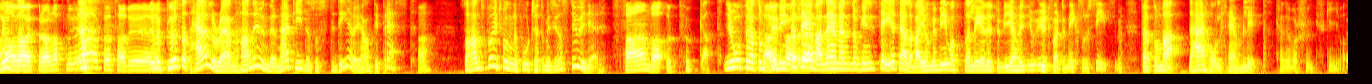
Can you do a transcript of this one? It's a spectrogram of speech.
Plus ja, vi har att, ett bröllop nu då, så tar du... ja, men plus att Halloran, han är under den här tiden så studerar ju han till präst. Ja. Så han var ju tvungen att fortsätta med sina studier. Fan vad uppfuckat. Jo, för att de Ja, kunde inte säga bara, nej men de kunde ju inte säga till alla bara, jo men vi måste ta ledigt för vi har ju utfört en exorcism. För att de bara, det här hålls hemligt. Kan du bara sjukskrivas?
